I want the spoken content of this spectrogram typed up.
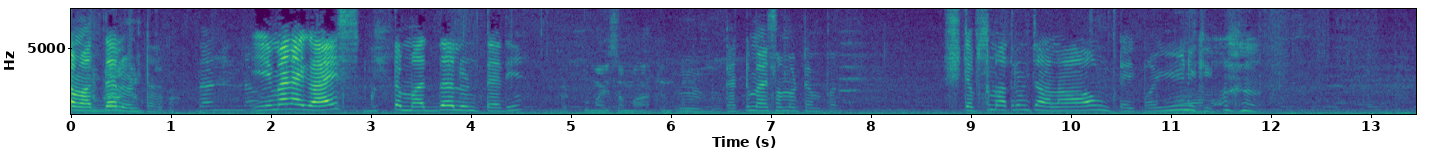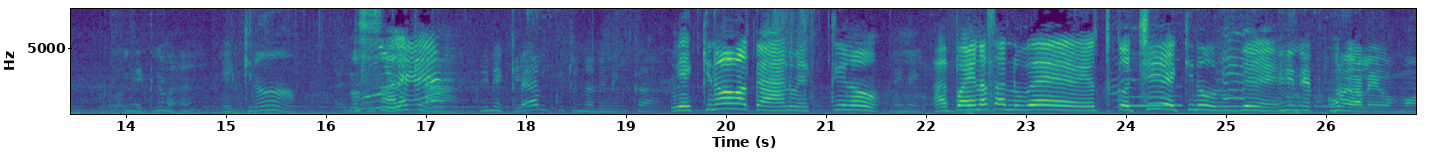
గుట్ట మధ్యలో ఉంటుంది ఈమెనే గాయస్ గుట్ట మధ్యలో ఉంటుంది గట్టు మైసమ్మ టెంపుల్. గట్టు మైసమ్మ టెంపుల్. స్టెప్స్ మాత్రం చాలా ఉంటాయి పైనికి. ఎక్కినా? మస్తు ఎక్కినా నేను ఎక్కలే అనుకుంటున్నా నేను ఇంకా. నువ్వు ఎక్కినావు అత్త? నువ్వు ఎక్కినావు. ఆ పైన సార్ నువ్వే ఎత్తుకొచ్చి ఎక్కినావు నువ్వే. నేను ఎత్తుకోరాలేవమ్మా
